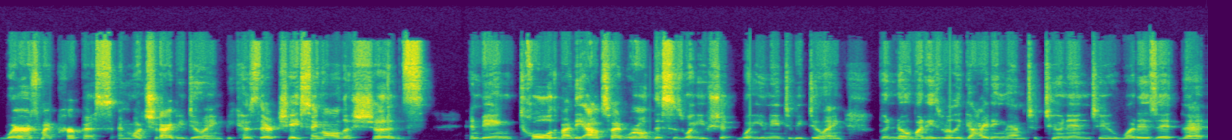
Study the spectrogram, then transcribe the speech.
where is my purpose and what should I be doing? Because they're chasing all the shoulds and being told by the outside world, this is what you should, what you need to be doing. But nobody's really guiding them to tune into what is it that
